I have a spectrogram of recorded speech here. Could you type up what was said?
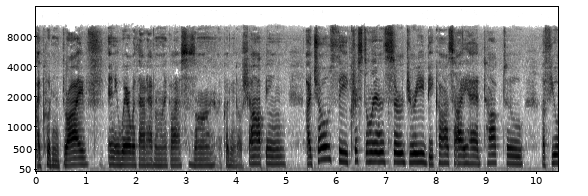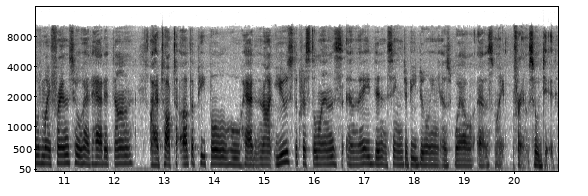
I couldn't drive anywhere without having my glasses on. I couldn't go shopping. I chose the Crystalens surgery because I had talked to a few of my friends who had had it done. I had talked to other people who had not used the Crystalens, and they didn't seem to be doing as well as my friends who did.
